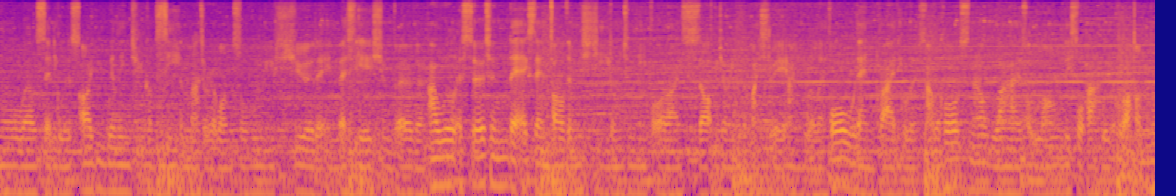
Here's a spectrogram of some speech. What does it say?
Nowell, said Nicholas, are you willing to concede the matter at once, or will you pursue the investigation further? I will ascertain the extent of the mischief done to me before I stop, rejoined the magistrate angrily. Forward then, cried Nicholas. Our course now lies along this footpath with a rock on the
